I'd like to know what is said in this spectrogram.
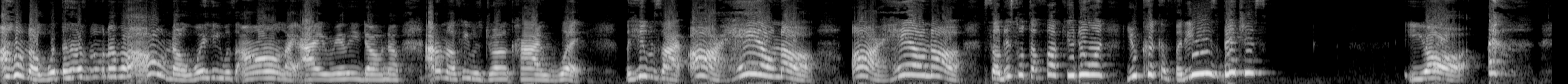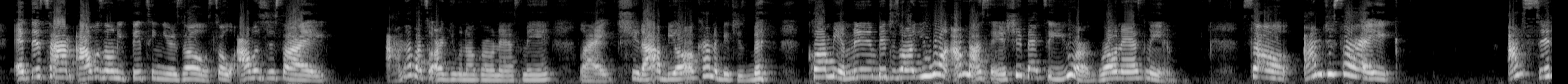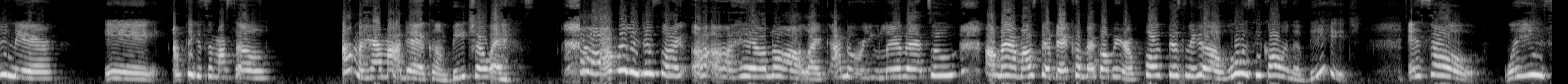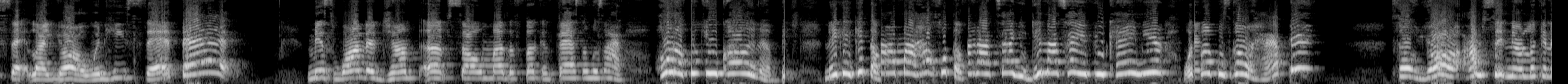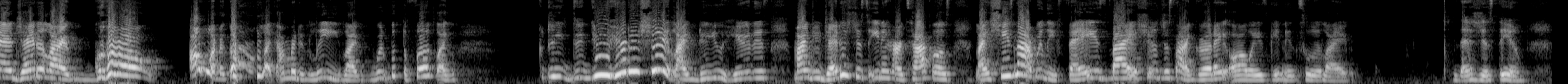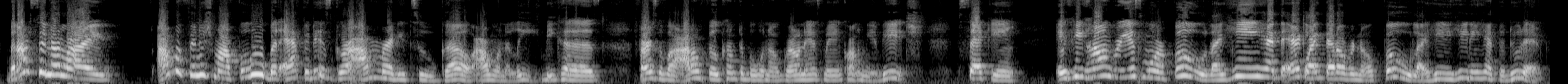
I don't know what the husband was I don't know what he was on. Like, I really don't know. I don't know if he was drunk, high, what. But he was like, oh, hell no. Oh, hell no. So this what the fuck you doing? You cooking for these bitches? Y'all, at this time, I was only 15 years old. So I was just like, I'm not about to argue with no grown ass man. Like, shit, I'll be all kind of bitches. But call me a man bitches all you want. I'm not saying shit back to you. You are a grown ass man. So I'm just like, I'm sitting there and I'm thinking to myself, I'm gonna have my dad come beat your ass. I'm really just like, uh-uh, hell no. Like, I know where you live at too. I'm gonna have my stepdad come back over here and fuck this nigga up. Who is he calling a bitch? And so, when he said, like, y'all, when he said that, Miss Wanda jumped up so motherfucking fast and was like, who the fuck you calling a bitch? Nigga, get the fuck out of my house. What the fuck did I tell you? Didn't I tell you if you came here, what the fuck was gonna happen? So y'all, I'm sitting there looking at Jada like, girl, I wanna go. like, I'm ready to leave. Like, what, what the fuck? Like, do, do, do, you hear this shit? Like, do you hear this? Mind you, Jada's just eating her tacos. Like, she's not really phased by it. She was just like, girl, they always getting into it. Like, that's just them. But I'm sitting there like, I'm gonna finish my food, but after this, girl, I'm ready to go. I want to leave because, first of all, I don't feel comfortable with no grown ass man calling me a bitch. Second, if he hungry, it's more food. Like he ain't had to act like that over no food. Like he he didn't have to do that.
